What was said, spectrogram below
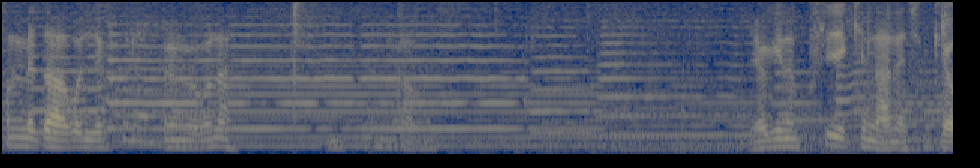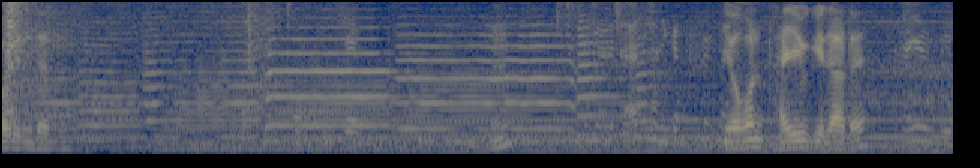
판매도 하고 이제 그런 거구나. 음, 하고. 여기는 풀이 이렇게 나네 지금 겨울인데도. 요건 다육이라래. 다육이.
